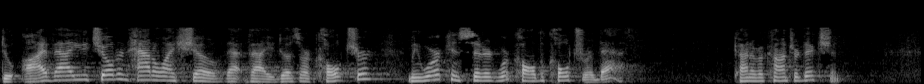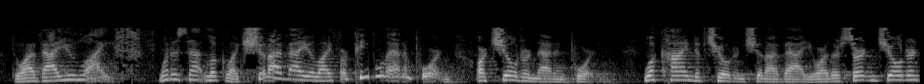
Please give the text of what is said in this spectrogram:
Do I value children? How do I show that value? Does our culture? I mean, we're considered, we're called the culture of death. Kind of a contradiction. Do I value life? What does that look like? Should I value life? Are people that important? Are children that important? What kind of children should I value? Are there certain children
